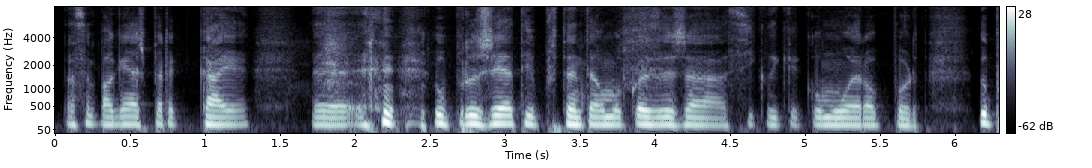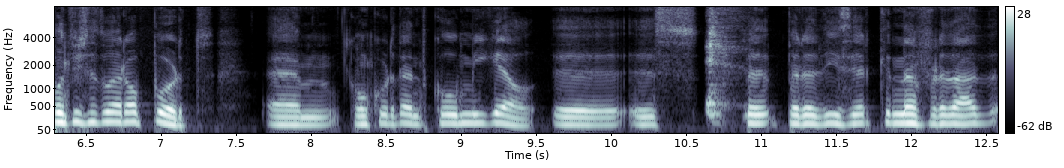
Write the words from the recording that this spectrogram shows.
está sempre alguém à espera que caia uh, o projeto e portanto é uma coisa já cíclica como o aeroporto. Do ponto de vista do aeroporto, um, concordando com o Miguel, uh, para dizer que na verdade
